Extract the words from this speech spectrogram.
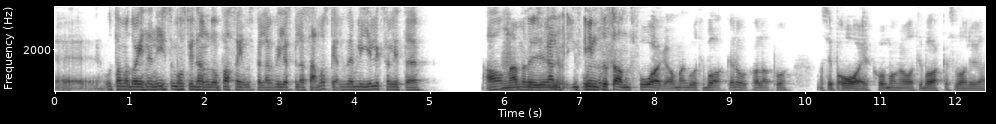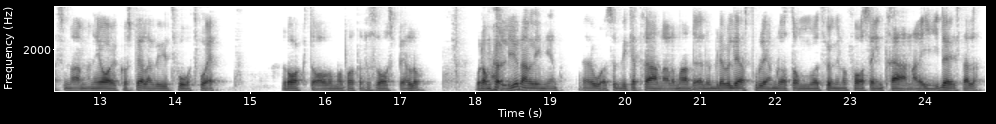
Eh, och tar man då in en ny så måste ju den då passa in och spela, vilja spela samma spel. Så det blir ju liksom lite Ja, Nej, men det är ju en intressant fråga om man går tillbaka då och kollar på om man ser på AIK många år tillbaka så var det ju alltså, men i AIK spelade vi ju 2-2-1 rakt av om man pratar försvarsspel då. Och de höll ju den linjen eh, oavsett vilka tränare de hade. Det blev väl deras problem då att de var tvungna att fasa in tränare i det istället.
